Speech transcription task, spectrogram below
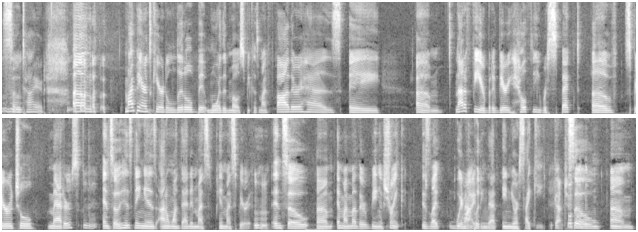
So tired. Um, my parents cared a little bit more than most because my father has a um not a fear but a very healthy respect of spiritual matters and so his thing is i don't want that in my in my spirit and so um and my mother being a shrink is like we're not putting that in your psyche. Gotcha. so um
